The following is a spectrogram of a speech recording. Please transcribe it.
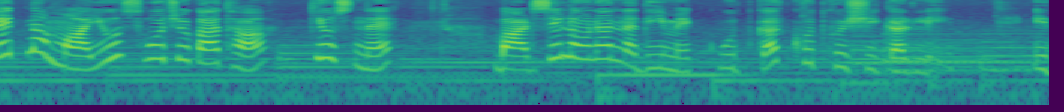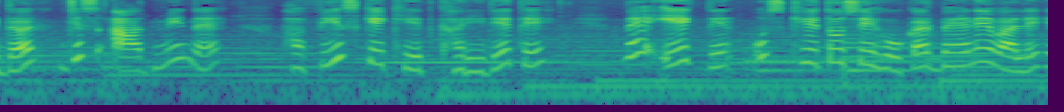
वह इतना मायूस हो चुका था कि उसने बार्सिलोना नदी में कूदकर खुदकुशी कर ली। इधर जिस आदमी ने हफीज के खेत खरीदे थे। वह एक दिन उस खेतों से होकर बहने वाले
